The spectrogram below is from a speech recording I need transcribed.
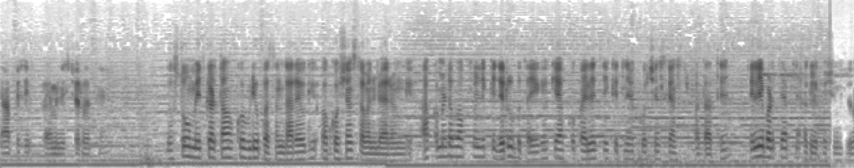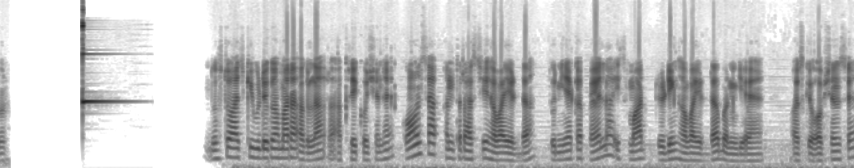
यहाँ पे सिर्फ़ प्राइम मिनिस्टर होते हैं। दोस्तों, उम्मीद करता हूँ आपको वीडियो पसंद आ रहे होगी और क्वेश्चन समझ में आ रहे होंगे। आप कमेंट बॉक्स में लिख के ज़रूर बताइएगा कि आपको पहले से कितने क्वेश्चन के आंसर पता थे। चलिए बढ़ते हैं अपने अगले क्वेश्चन की ओर। दोस्तों, आज की वीडियो का हमारा अगला और आखिरी क्वेश्चन है, कौन सा अंतर्राष्ट्रीय हवाई अड्डा दुनिया का पहला स्मार्ट रीडिंग हवाई अड्डा बन गया है? और इसके ऑप्शन है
